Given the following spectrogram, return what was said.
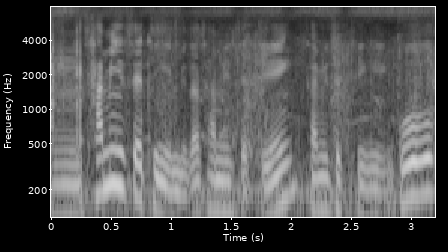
음, 3인 세팅입니다. 3인 세팅. 3인 세팅이고,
